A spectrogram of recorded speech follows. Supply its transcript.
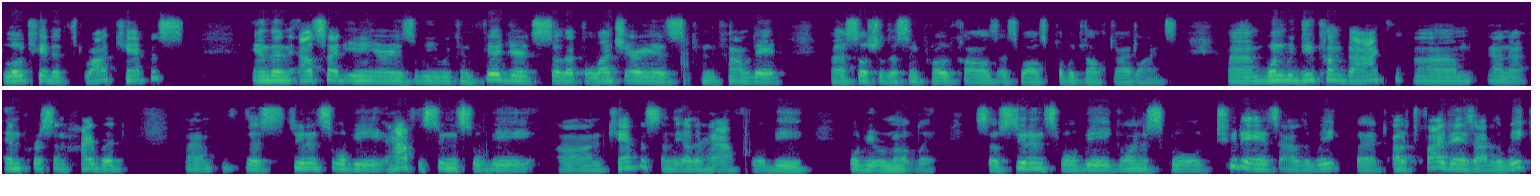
located throughout campus. And then outside eating areas will be reconfigured so that the lunch areas can accommodate uh, social distancing protocols as well as public health guidelines. Um, when we do come back um, on an in-person hybrid, um, the students will be, half the students will be on campus and the other half will be, will be remotely. So students will be going to school two days out of the week, but uh, five days out of the week,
